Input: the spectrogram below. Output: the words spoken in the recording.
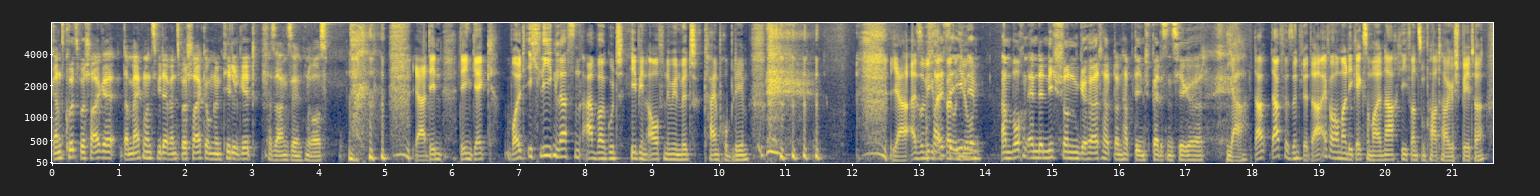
Ganz kurz bei Schalke, da merkt man es wieder, wenn es bei Schalke um den Titel geht, versagen sie hinten raus. ja, den, den Gag wollte ich liegen lassen, aber gut, heb ihn auf, nimm ihn mit, kein Problem. ja, also wie Falls gesagt, bei Union... Im, am Wochenende nicht schon gehört habt, dann habt ihr ihn spätestens hier gehört. Ja, da, dafür sind wir da. Einfach auch mal die Gags nochmal nachliefern, so ein paar Tage später.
